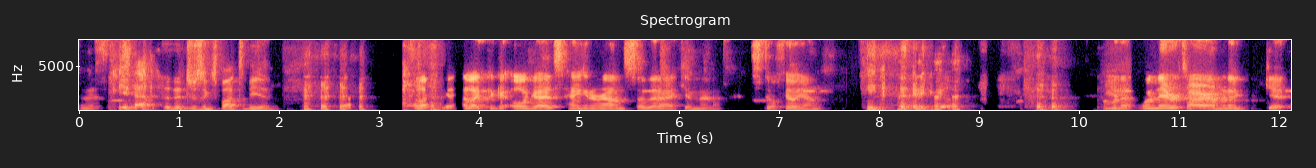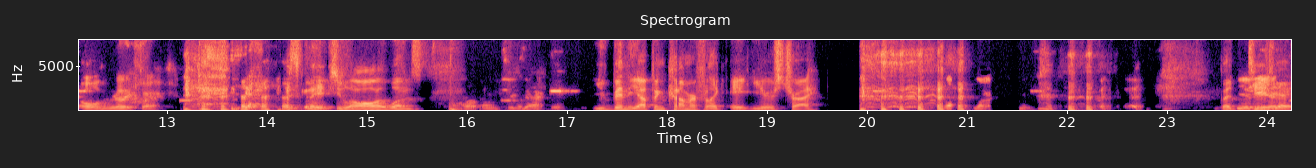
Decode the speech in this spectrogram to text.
And it's yeah, it's an interesting spot to be in. I like it. I like the old guys hanging around so that I can uh, still feel young. there you go. I'm gonna when they retire, I'm gonna get old really quick. yeah, it's gonna hit you all at once. Exactly. You've been the up and comer for like eight years, Tri. But Yeah, yeah. TJ,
